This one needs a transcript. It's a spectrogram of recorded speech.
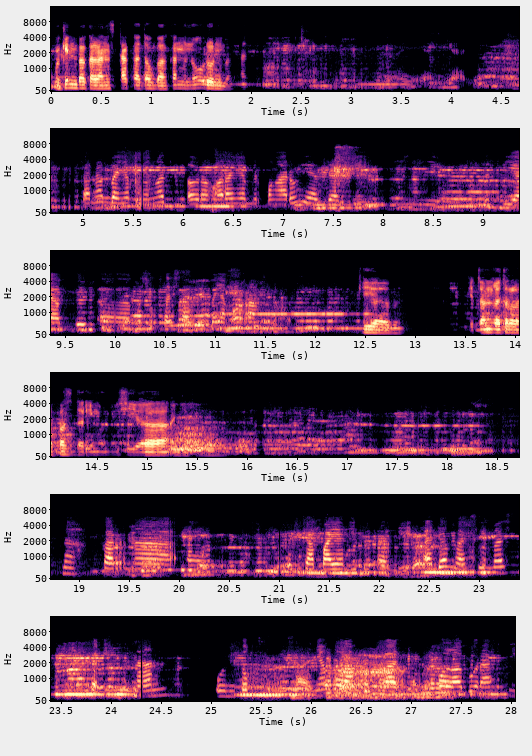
Mungkin bakalan stuck atau bahkan menurun bahkan. iya, iya, iya. karena banyak banget orang-orang yang berpengaruh ya berarti setiap eh, kesuksesan banyak orang. Iya, kita nggak terlepas dari manusia gitu. Nah, karena eh, pencapaian itu tadi, ada nggak sih mas keinginan untuk misalnya melakukan kolaborasi?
